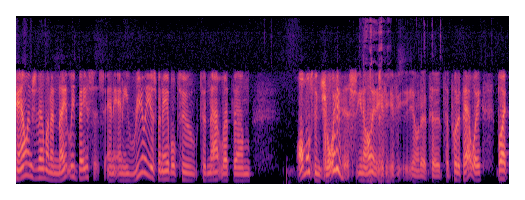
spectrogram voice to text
challenge them on a nightly basis, and and he really has been able to to not let them almost enjoy this, you know, if, if you know to, to to put it that way. But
